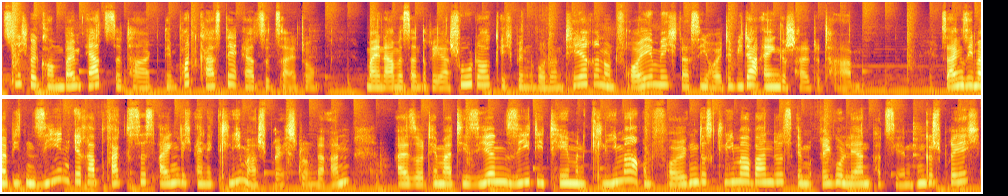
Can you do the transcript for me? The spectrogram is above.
Herzlich willkommen beim Ärztetag, dem Podcast der Ärztezeitung. Mein Name ist Andrea Schudock, ich bin Volontärin und freue mich, dass Sie heute wieder eingeschaltet haben. Sagen Sie mal, bieten Sie in Ihrer Praxis eigentlich eine Klimasprechstunde an? Also thematisieren Sie die Themen Klima und Folgen des Klimawandels im regulären Patientengespräch?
